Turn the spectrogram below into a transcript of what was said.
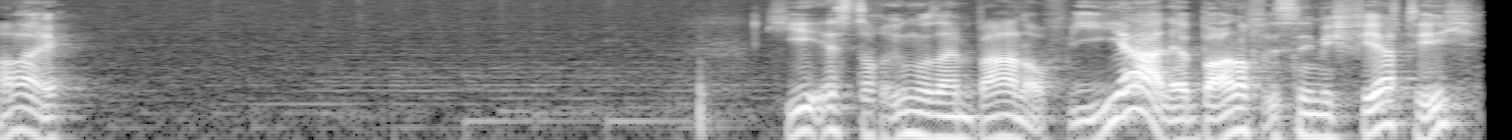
Hi. Hier ist doch irgendwo sein Bahnhof. Ja, der Bahnhof ist nämlich fertig.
